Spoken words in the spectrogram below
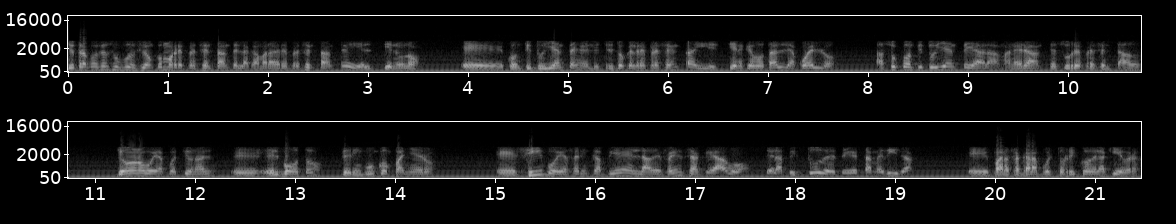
Y otra cosa es su función como representante en la Cámara de Representantes y él tiene unos eh, constituyentes en el distrito que él representa y tiene que votar de acuerdo a su constituyente y a la manera de su representado. Yo no voy a cuestionar eh, el voto de ningún compañero eh, sí voy a hacer hincapié en la defensa que hago de las virtudes de esta medida eh, para sacar a Puerto Rico de la quiebra.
